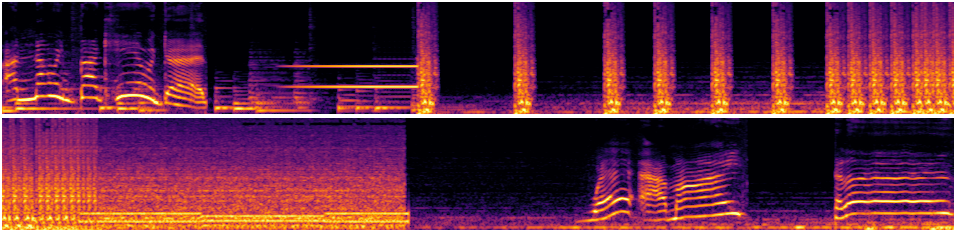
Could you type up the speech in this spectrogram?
And now I'm back here again! Where am I? Hello?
